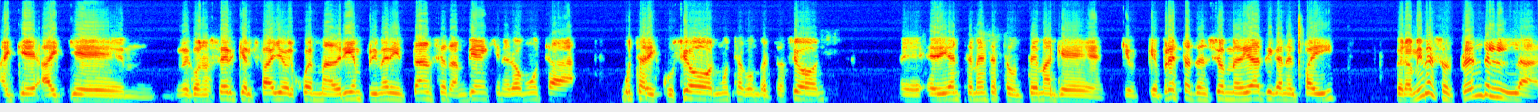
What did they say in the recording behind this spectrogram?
Hay que, hay que mm, reconocer que el fallo del juez Madrid en primera instancia también generó mucha mucha discusión, mucha conversación. Eh, evidentemente este es un tema que, que, presta atención mediática en el país, pero a mí me sorprende, la,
